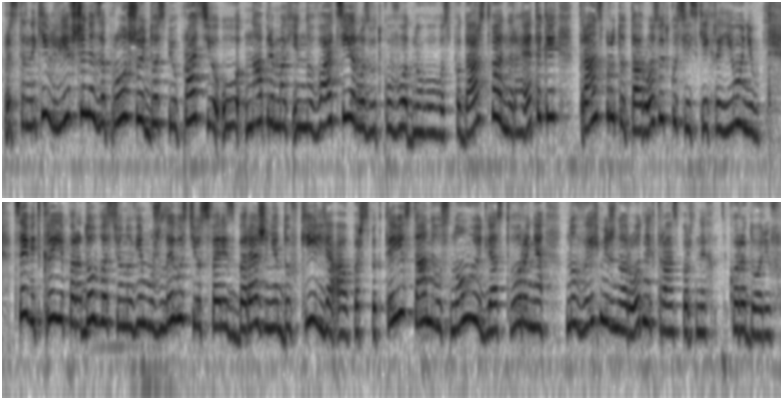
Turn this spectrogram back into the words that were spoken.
Представників Львівщини запрошують до співпраці у напрямах інновації, розвитку водного господарства, енергетики, транспорту та розвитку сільських регіонів. Це відкриє перед областю нові можливості у сфері збереження довкілля, а в перспективі стане основою для створення нових міжнародних транспортних коридорів.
